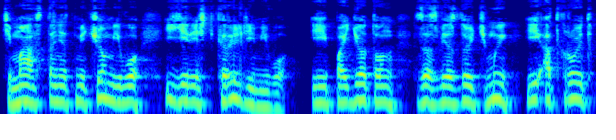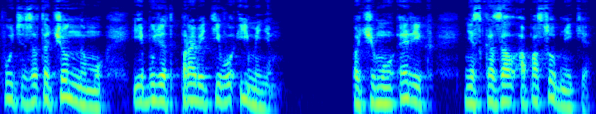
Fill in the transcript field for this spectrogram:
тьма станет мечом его и ересть крыльям его. И пойдет он за звездой тьмы и откроет путь заточенному и будет править его именем. Почему Эрик не сказал о пособнике?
